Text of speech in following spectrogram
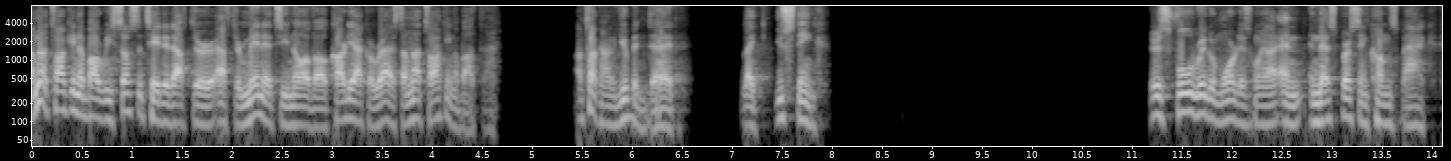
I'm not talking about resuscitated after, after minutes, you know, of a cardiac arrest. I'm not talking about that. I'm talking about you've been dead. Like you stink. There's full rigor mortis going on, and, and this person comes back.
